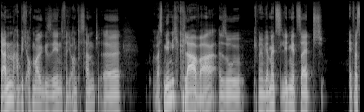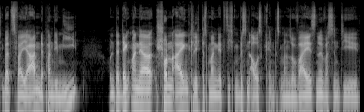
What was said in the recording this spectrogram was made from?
dann habe ich auch mal gesehen, das fand ich auch interessant, äh, was mir nicht klar war. Also, ich meine, wir haben jetzt, leben jetzt seit etwas über zwei Jahren der Pandemie. Und da denkt man ja schon eigentlich, dass man jetzt sich ein bisschen auskennt, dass man so weiß, ne, was sind die,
